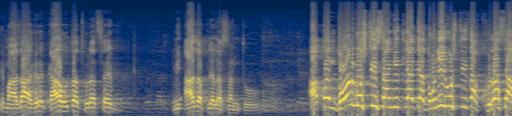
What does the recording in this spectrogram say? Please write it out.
ते माझा आग्रह का होता थोरात साहेब? मी आज आपल्याला सांगतो. आपण दोन गोष्टी सांगितल्या त्या दोन्ही गोष्टीचा खुलासा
